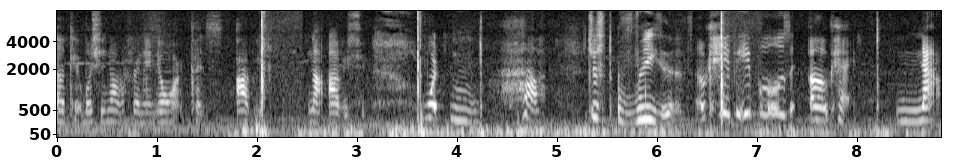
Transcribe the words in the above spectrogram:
okay, well, she's not my friend anymore because obviously, not obviously. What, mm, huh, just reasons. Okay, peoples? Okay, now,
